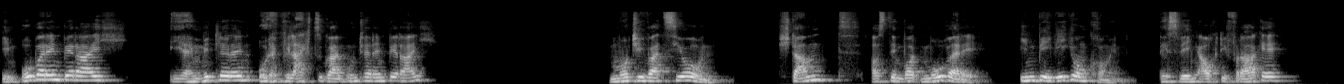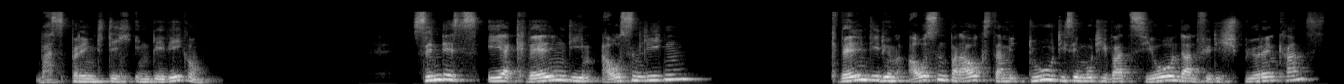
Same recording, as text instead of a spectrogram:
im oberen Bereich, eher im mittleren oder vielleicht sogar im unteren Bereich? Motivation stammt aus dem Wort movere, in Bewegung kommen. Deswegen auch die Frage, was bringt dich in Bewegung? Sind es eher Quellen, die im Außen liegen? Quellen, die du im Außen brauchst, damit du diese Motivation dann für dich spüren kannst?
